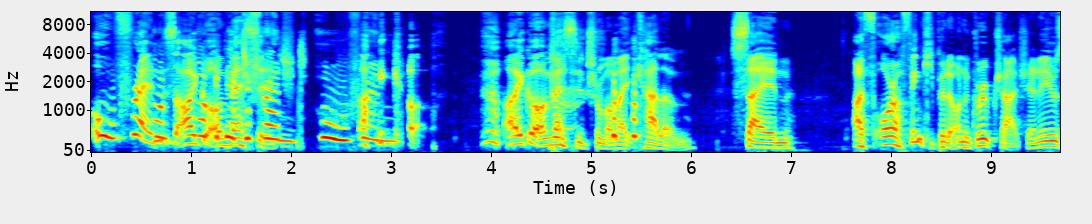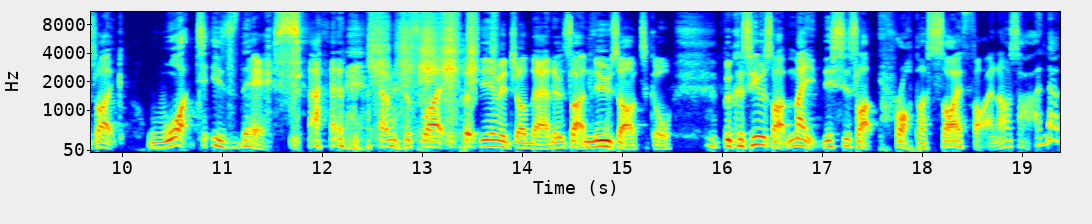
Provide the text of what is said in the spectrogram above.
all friends. I got a message. I got, I got a message from my mate Callum saying, I, or I think he put it on a group chat, and he was like, "What is this?" and I'm just like, put the image on there, and it was like a news article because he was like, "Mate, this is like proper sci-fi," and I was like, "I know."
